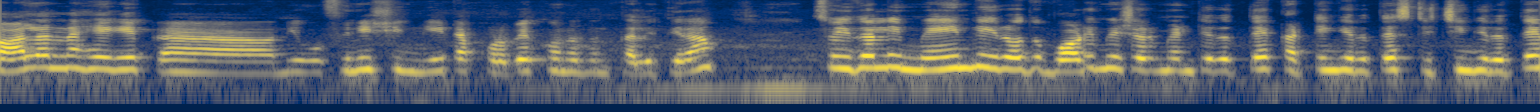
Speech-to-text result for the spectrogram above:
ಕಾಲರ್ನ ಹೇಗೆ ನೀವು ಫಿನಿಶಿಂಗ್ ನೀಟಾಗಿ ಕೊಡಬೇಕು ಅನ್ನೋದನ್ನ ಕಲಿತೀರಾ? ಸೊ ಇದರಲ್ಲಿ ಮೇನ್ಲಿ ಇರೋದು ಬಾಡಿ ಮೆಷರ್ಮೆಂಟ್ ಇರುತ್ತೆ ಕಟ್ಟಿಂಗ್ ಇರುತ್ತೆ ಸ್ಟಿಚಿಂಗ್ ಇರುತ್ತೆ.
